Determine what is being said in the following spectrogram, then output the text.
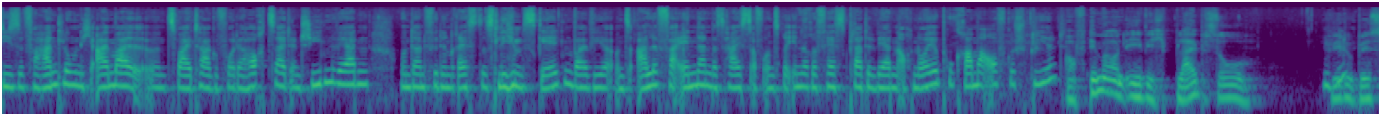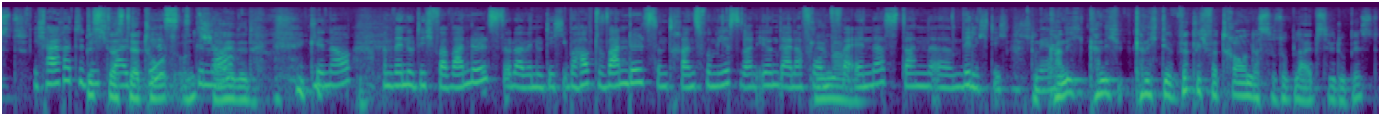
diese Verhandlungen nicht einmal äh, zwei Tage vor der Hochzeit entschieden werden und dann für den Rest des Lebens gelten, weil wir uns alle verändern. Das heißt, auf unsere innere Festplatte werden auch neue Programme aufgespielt. Auf immer und ewig, bleib so. Wie du bist. Ich heirate bis dich, dass weil der du Tod bist. uns genau. scheidet. genau. Und wenn du dich verwandelst oder wenn du dich überhaupt wandelst und transformierst oder in irgendeiner Form Genau. veränderst, dann ähm, will ich dich nicht Du, mehr. kann, ich, kann, ich, kann ich dir wirklich vertrauen, dass du so bleibst, wie du bist?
